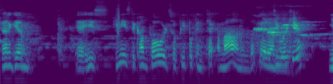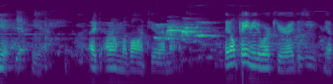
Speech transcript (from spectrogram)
Trying to get him. Yeah, he's he needs to come forward so people can check him out and look at him. Do you work here? Yeah. Yeah. Yeah. I, I'm a volunteer. I'm not. They don't pay me to work here. I just. Yep.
